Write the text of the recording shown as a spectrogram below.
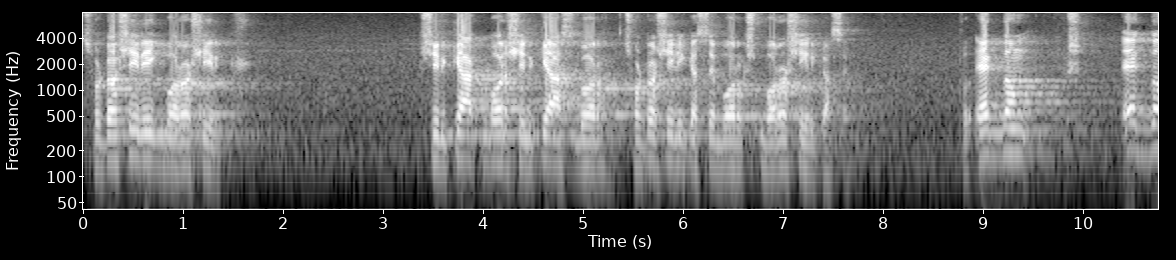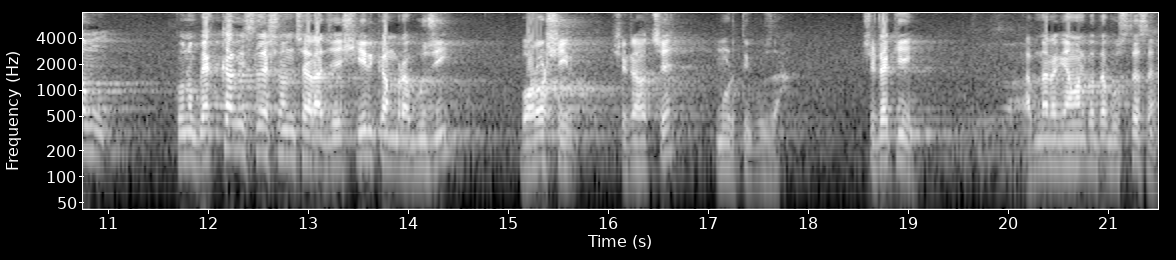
ছোট শিরিক, বড় শির্ক। শিরকে আকবর, শিরকে আসগর, ছোট শিরিক আছে, বড় শির্ক আছে। তো একদম একদম কোনো ব্যাখ্যা বিশ্লেষণ ছাড়া যে শির্ক আমরা বুঝি, বড় শির্ক, সেটা হচ্ছে মূর্তি পূজা। সেটা কি? আপনারা কি আমার কথা বুঝতেছেন?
